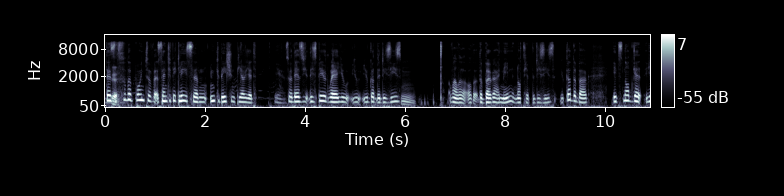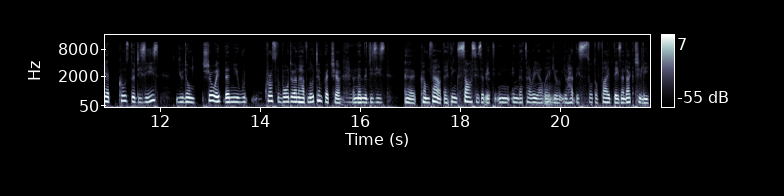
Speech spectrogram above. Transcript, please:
There's Yeah. also the point of uh, scientifically it's um, incubation period. Yeah. So there's y- this period where you, you, you got the disease, Mm. Well, uh, the, the bug, I mean, not yet the disease. You got the bug, it's not get yet caused the disease. You don't show it, then you would cross the border and have no temperature, and then the disease uh, comes out. I think SARS is a Yeah. bit in, in that area where Mm. you, you had this sort of five days, and actually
